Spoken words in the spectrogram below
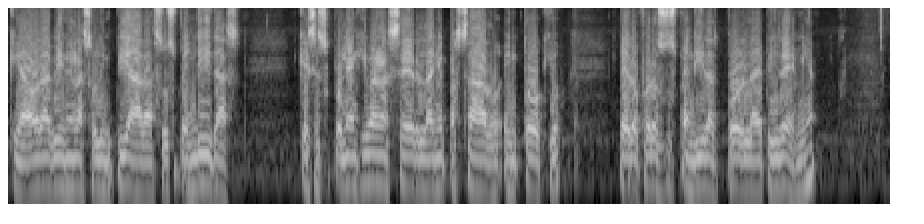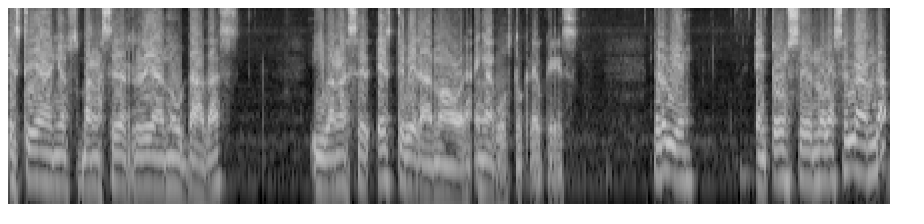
que ahora vienen las Olimpiadas suspendidas que se suponían que iban a ser el año pasado en Tokio, pero fueron suspendidas por la epidemia. Este año van a ser reanudadas y van a ser este verano ahora, en agosto creo que es. Pero bien, entonces Nueva Zelanda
